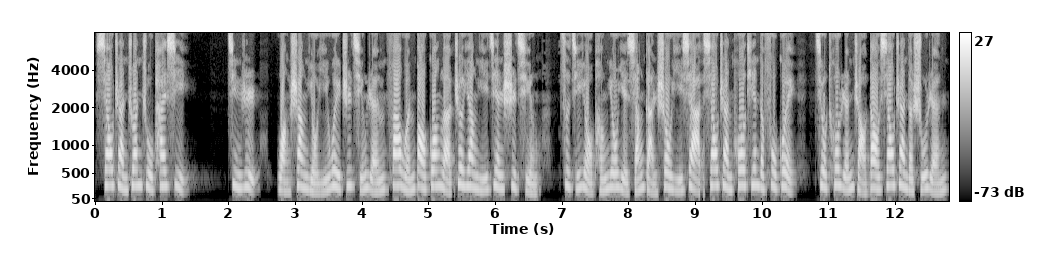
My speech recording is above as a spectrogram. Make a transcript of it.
肖战专注拍戏。近日，网上有一位知情人发文曝光了这样一件事情。自己有朋友也想感受一下肖战泼天的富贵，就托人找到肖战的熟人，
